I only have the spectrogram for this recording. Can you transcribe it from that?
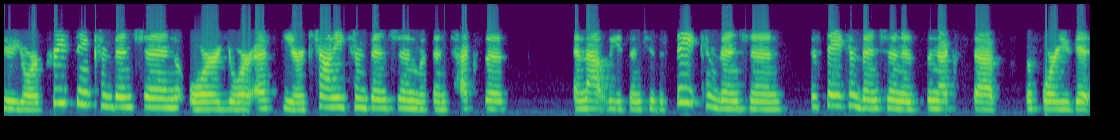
to your precinct convention or your SD or county convention within Texas, and that leads into the state convention, the state convention is the next step before you get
